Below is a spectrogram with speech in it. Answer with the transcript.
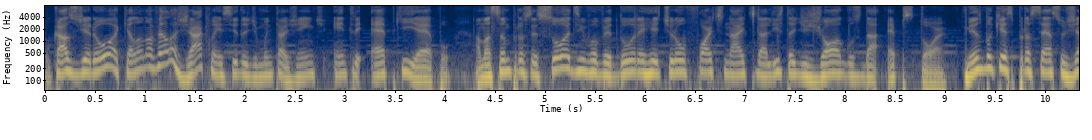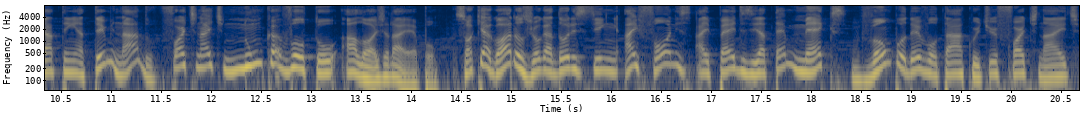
O caso gerou aquela novela já conhecida de muita gente entre Epic e Apple. A maçã processou a desenvolvedora e retirou Fortnite da lista de jogos da App Store. Mesmo que esse processo já tenha terminado, Fortnite nunca voltou à loja da Apple. Só que agora os jogadores em iPhones, iPads e até Macs vão poder voltar a curtir Fortnite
